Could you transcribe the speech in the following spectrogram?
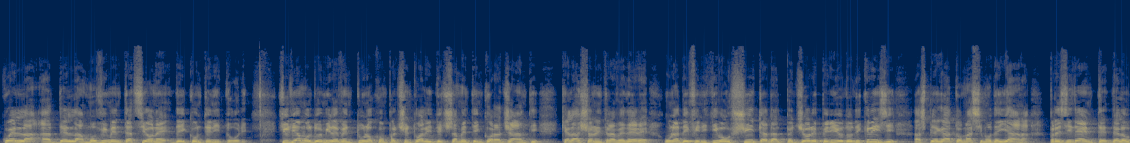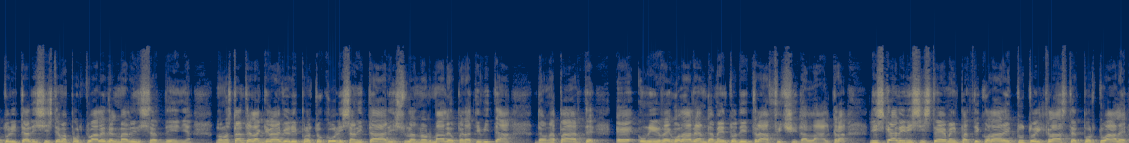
quella eh, della movimentazione dei contenitori. Chiudiamo il 2021 con percentuali decisamente incoraggianti che lasciano intravedere una definitiva uscita dal peggiore periodo di crisi, ha spiegato Massimo Deiana, presidente dell'autorità di sistema portuale del mare di Sardegna. Nonostante l'aggravio dei protocolli sanitari sulla normale operatività da una parte e un irregolare andamento dei traffici dall'altra, gli scali di sistema, in particolare tutto il cluster portuale,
